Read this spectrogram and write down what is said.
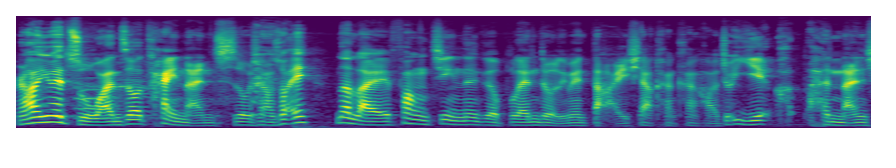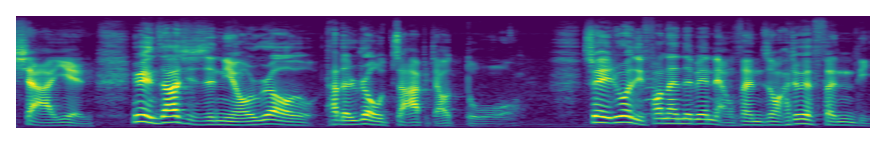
然后因为煮完之后太难吃，我想说，哎，那来放进那个 blender 里面打一下看看好，就也很很难下咽。因为你知道，其实牛肉它的肉渣比较多，所以如果你放在那边两分钟，它就会分离，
